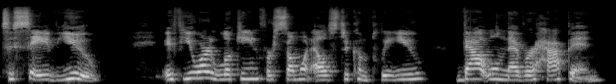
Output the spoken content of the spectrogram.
to save you. If you are looking for someone else to complete you, that will never happen.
